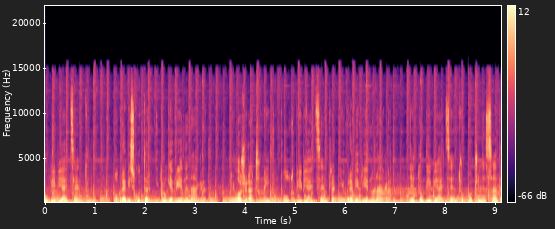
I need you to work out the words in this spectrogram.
u BBI centru. Ogrebi skuter i druge vrijedne nagrade. Priloži račun na infopultu BBI centra i ogrebi vrijednu nagradu. Ljeto u BBI centru počinje sada.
